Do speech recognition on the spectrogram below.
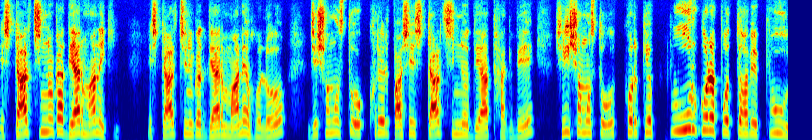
স্টার চিহ্নটা দেওয়ার মানে কি? স্টার চিহ্ন দেওয়ার মানে হলো যে সমস্ত অক্ষরের পাশে স্টার চিহ্ন দেওয়া থাকবে, সেই সমস্ত অক্ষরকে পুর করে পড়তে হবে, পুর।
